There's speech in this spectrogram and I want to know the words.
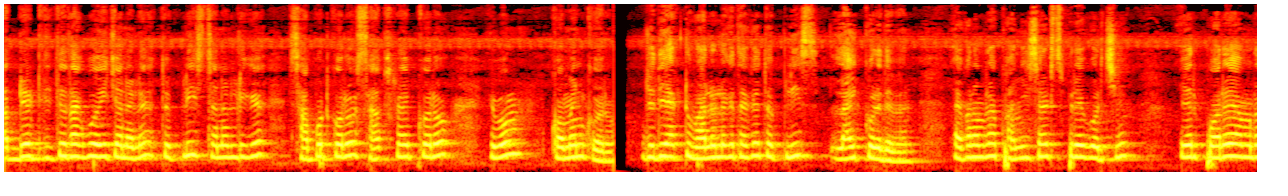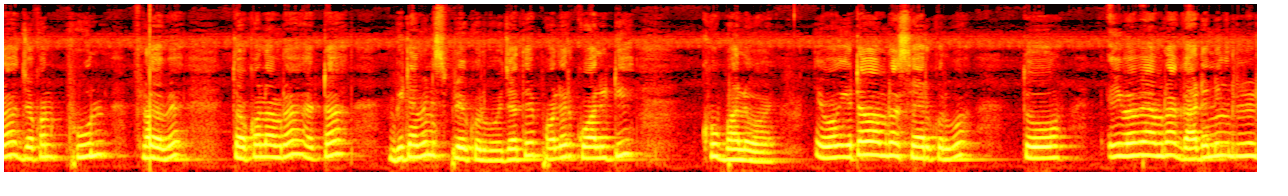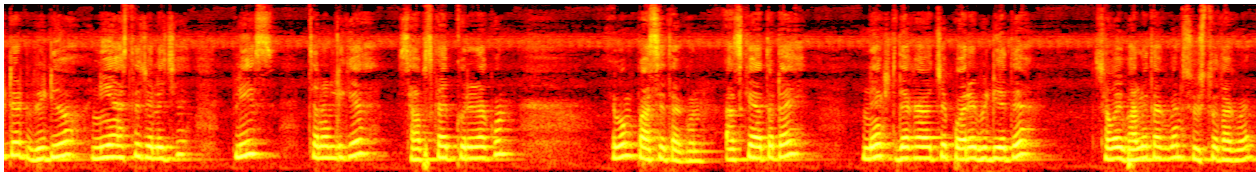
আপডেট দিতে থাকব এই চ্যানেলে তো প্লিজ চ্যানেলটিকে সাপোর্ট করো সাবস্ক্রাইব করো এবং কমেন্ট করো। যদি একটু ভালো লেগে থাকে তো প্লিজ লাইক করে দেবেন। এখন আমরা ফাঞ্জিসাইড স্প্রে করছি। এরপরে আমরা যখন ফুল ফ্লাওয়ার হবে, তখন আমরা একটা ভিটামিন স্প্রে করব যাতে ফলের কোয়ালিটি খুব ভালো হয়। এবং এটাও আমরা শেয়ার করব। তো এইভাবে আমরা গার্ডেনিং রিলেটেড ভিডিও নিয়ে আসতে চলেছি। প্লিজ চ্যানেলটিকে সাবস্ক্রাইব করে রাখুন এবং পাশে থাকুন। আজকে এতটাই। নেক্সট দেখা হচ্ছে পরের ভিডিওতে সবাই ভালো থাকবেন, সুস্থ থাকবেন।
